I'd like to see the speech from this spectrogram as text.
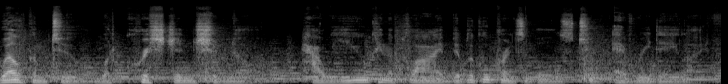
Welcome to What Christians Should Know How You Can Apply Biblical Principles to Everyday Life.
